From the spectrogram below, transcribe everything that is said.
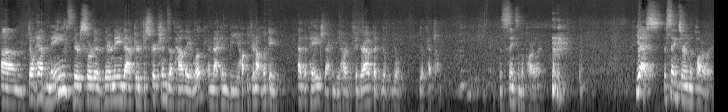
um, don't have names. They're sort of, they're named after descriptions of how they look, and that can be, if you're not looking at the page. That can be hard to figure out, but you'll, you'll, you'll catch on. The saints in the parlor. yes, the saints are in the parlor.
